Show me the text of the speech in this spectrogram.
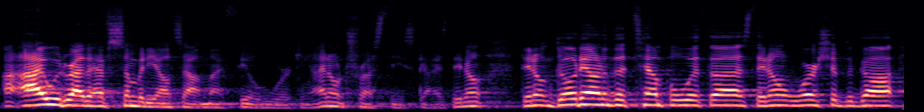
I would rather have somebody else out in my field working. I don't trust these guys. They don't, they don't go down to the temple with us. They don't worship the God.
